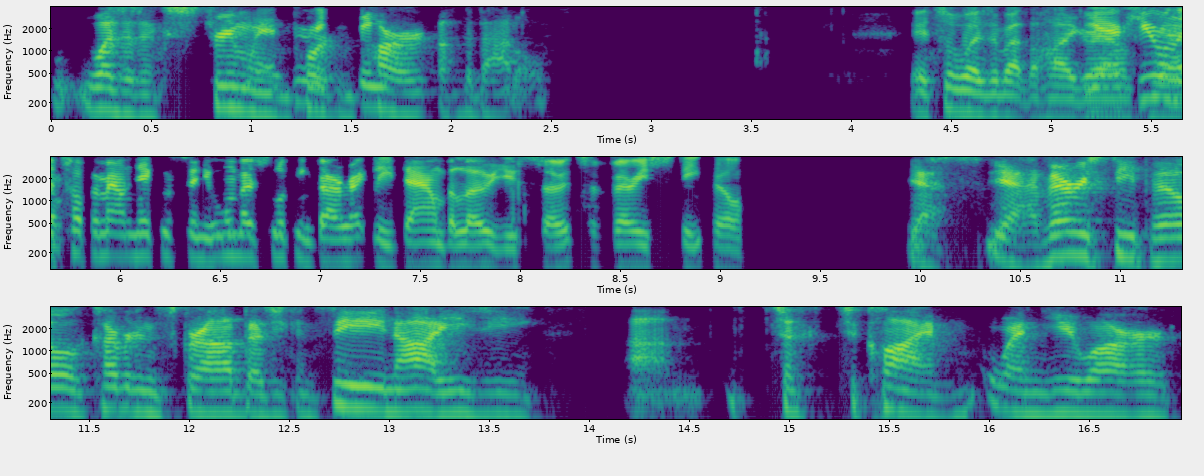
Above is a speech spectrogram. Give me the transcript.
was an extremely yeah, important part of the battle. It's always about the high ground. Yeah, if you're yeah. on the top of Mount Nicholson, you're almost looking directly down below you, so it's a very steep hill. Yes, yeah, very steep hill, covered in scrub, as you can see, not easy um, to, to climb when you are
